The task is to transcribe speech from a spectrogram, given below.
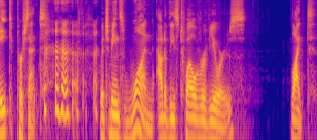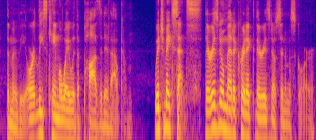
8%. which means one out of these 12 reviewers liked the movie, or at least came away with a positive outcome, which makes sense. There is no Metacritic, there is no cinema score.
